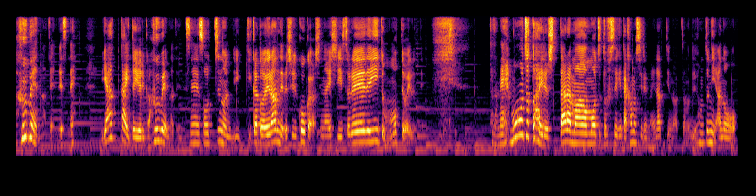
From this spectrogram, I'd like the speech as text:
不便な点ですね。厄介というよりか不便な点ですね。そっちの生き方を選んでるし、後悔はしないし、それでいいとも思ってはいるんで。ただね、もうちょっと配慮したら、まあ、もうちょっと防げたかもしれないなっていうのがあったので、本当に、あの、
